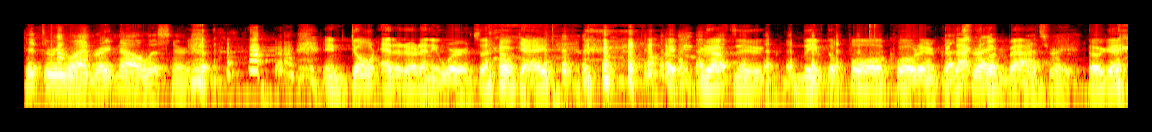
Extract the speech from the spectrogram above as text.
hit the rewind right now, listeners. and don't edit out any words, okay? you have to leave the full quote in because that could right. look bad. That's right. Okay.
